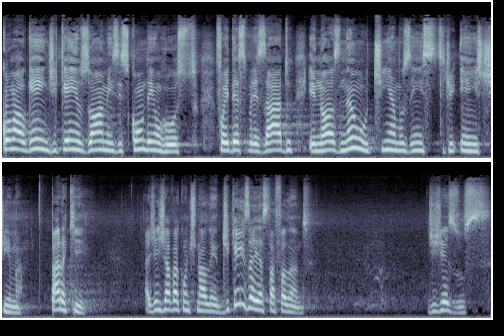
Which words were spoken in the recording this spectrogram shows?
como alguém de quem os homens escondem o rosto. Foi desprezado e nós não o tínhamos em estima. Para aqui. A gente já vai continuar lendo. De quem Isaías está falando? De Jesus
